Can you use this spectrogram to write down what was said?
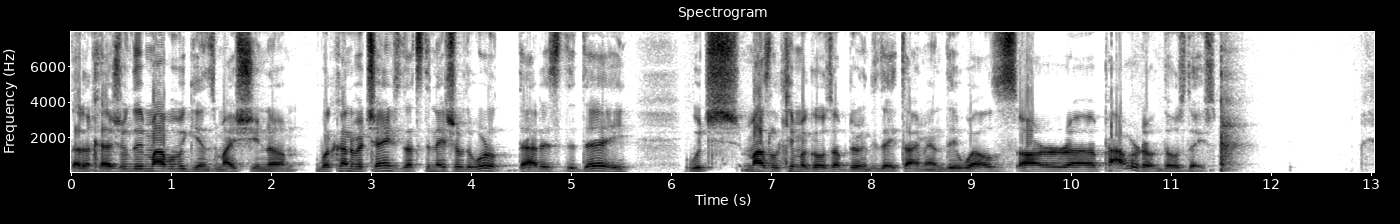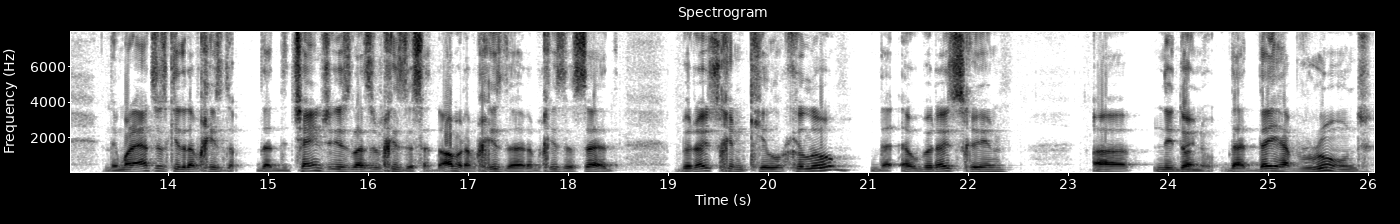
that in Cheshvan the Mabul begins, Maishina. What kind of a change? That's the nature of the world. That is the day which Mazal Kima goes up during the daytime, and the wells are uh, powered on those days. The Gemara answers Kid Rav Chisda that the change is as Rav Chisda said. No, Rav Chisda, Rav Chisda said, "Bereischim kilkelu that uh, bereischim uh, nidoinu that they have ruined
